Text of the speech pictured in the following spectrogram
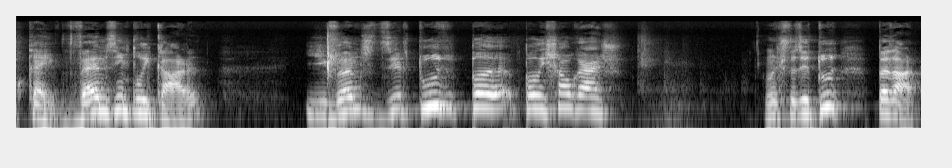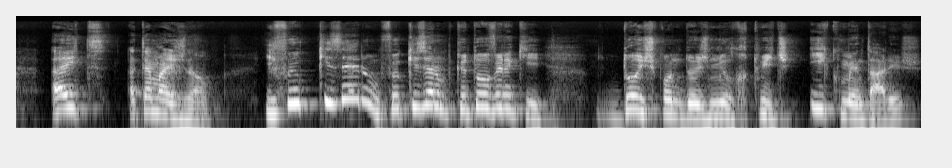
Ok, vamos implicar e vamos dizer tudo para, lixar o gajo. Vamos fazer tudo para dar hate até mais não. E foi o que quiseram. Foi o que quiseram. Porque eu estou a ver aqui 2.2 mil retweets e comentários.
